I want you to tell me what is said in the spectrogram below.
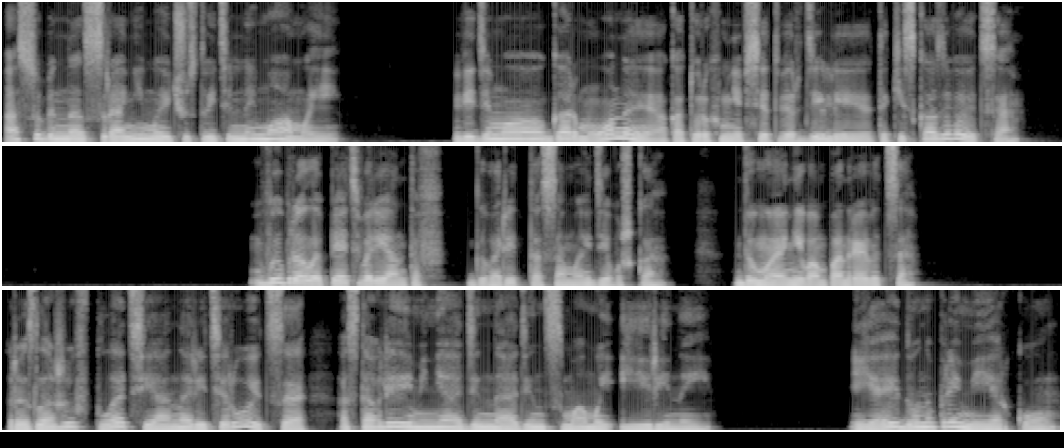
особенно с ранимой и чувствительной мамой, Видимо, гормоны, о которых мне все твердили, таки сказываются. «Выбрала пять вариантов», — говорит та самая девушка. «Думаю, они вам понравятся». Разложив платье, она ретируется, оставляя меня один на один с мамой и Ириной. Я иду на примерку,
